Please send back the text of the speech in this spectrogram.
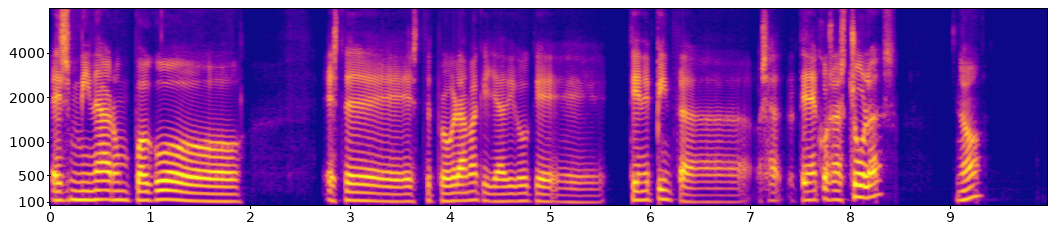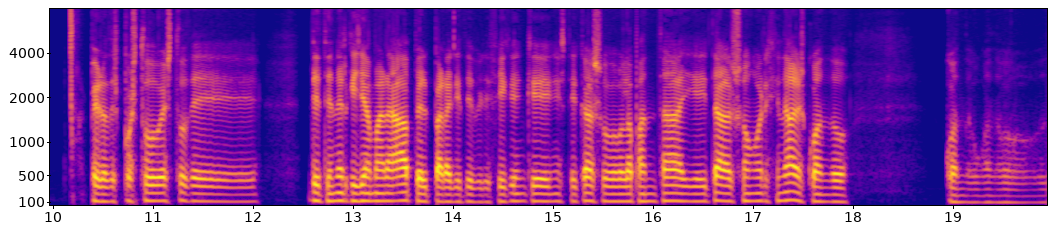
es minar un poco este, este programa que ya digo que tiene pinta, o sea, tiene cosas chulas, ¿no? Pero después todo esto de, de tener que llamar a Apple para que te verifiquen que en este caso la pantalla y tal son originales cuando cuando cuando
